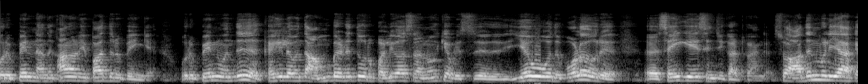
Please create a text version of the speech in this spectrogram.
ஒரு பெண் அந்த காணொலியை பார்த்துருப்பீங்க. ஒரு பெண் வந்து கையில் வந்து அம்பு எடுத்து ஒரு பள்ளிவாசலை நோக்கி அப்படி ஏவுவது போல ஒரு செய்கையை செஞ்சு காட்டுறாங்க. ஸோ அதன் வழியாக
